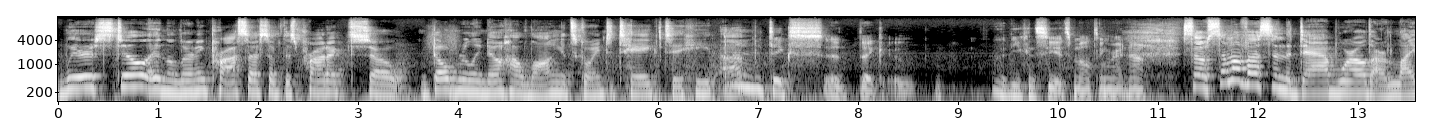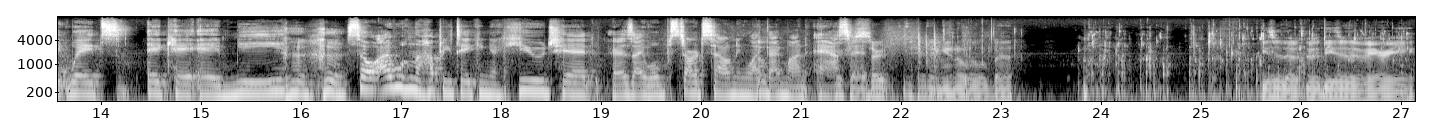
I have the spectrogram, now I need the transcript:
we're still in the learning process of this product, so don't really know how long it's going to take to heat up. It takes uh, like uh, you can see it's melting right now. So, some of us in the dab world are lightweights, aka me. so, I will not be taking a huge hit as I will start sounding like I'm on acid. Start hitting it a little bit. These are the these are the very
